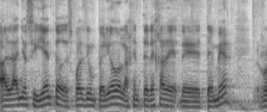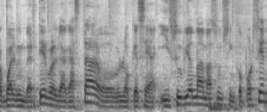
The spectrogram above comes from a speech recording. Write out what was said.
al año siguiente o después de un periodo la gente deja de, de temer, vuelve a invertir, vuelve a gastar o lo que sea, y subió nada más un 5%.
